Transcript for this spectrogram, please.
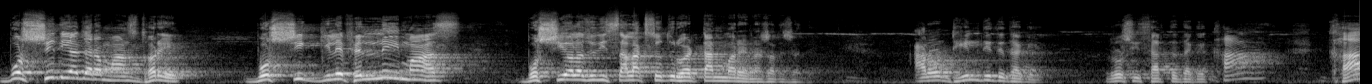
বর্ষি দিয়া যারা মাছ ধরে বর্ষি গিলে ফেললেই মাছ বর্ষিওয়ালা যদি চালাক চতুর হয়, টান মারে না সাথে সাথে। আরও ঢিল দিতে থাকে, রশি ছাড়তে থাকে। খা খা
